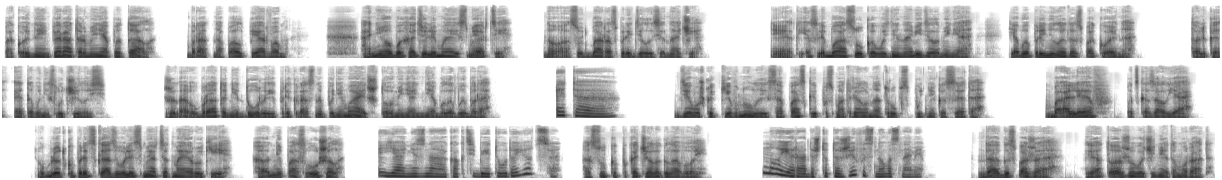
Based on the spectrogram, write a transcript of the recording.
Покойный император меня пытал, брат напал первым. Они оба хотели моей смерти, но судьба распорядилась иначе. Нет, если бы Асука возненавидела меня, я бы принял это спокойно. Только этого не случилось. Жена у брата не дура и прекрасно понимает, что у меня не было выбора. «Это...» Девушка кивнула и с опаской посмотрела на труп спутника Сета. «Балев», — подсказал я. Ублюдку предсказывали смерть от моей руки. Он не послушал. «Я не знаю, как тебе это удается. А сука покачала головой. «Но я рада, что ты жив и снова с нами». «Да, госпожа, я тоже очень этому рад».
